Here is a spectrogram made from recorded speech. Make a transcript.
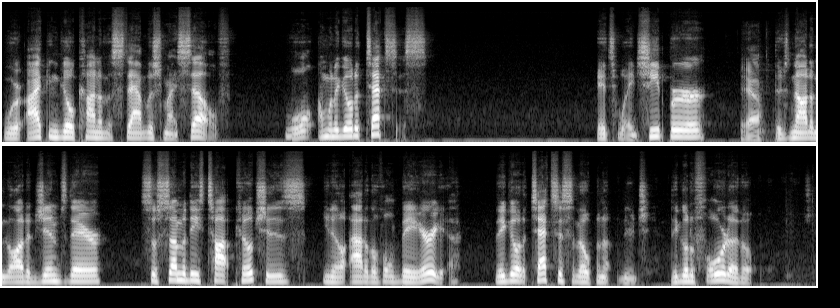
where I can go kind of establish myself. Well, I'm going to go to Texas. It's way cheaper. Yeah. There's not a lot of gyms there. So some of these top coaches, you know, out of the whole Bay Area, they go to Texas and open up new gym. They go to Florida and open up new gym.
